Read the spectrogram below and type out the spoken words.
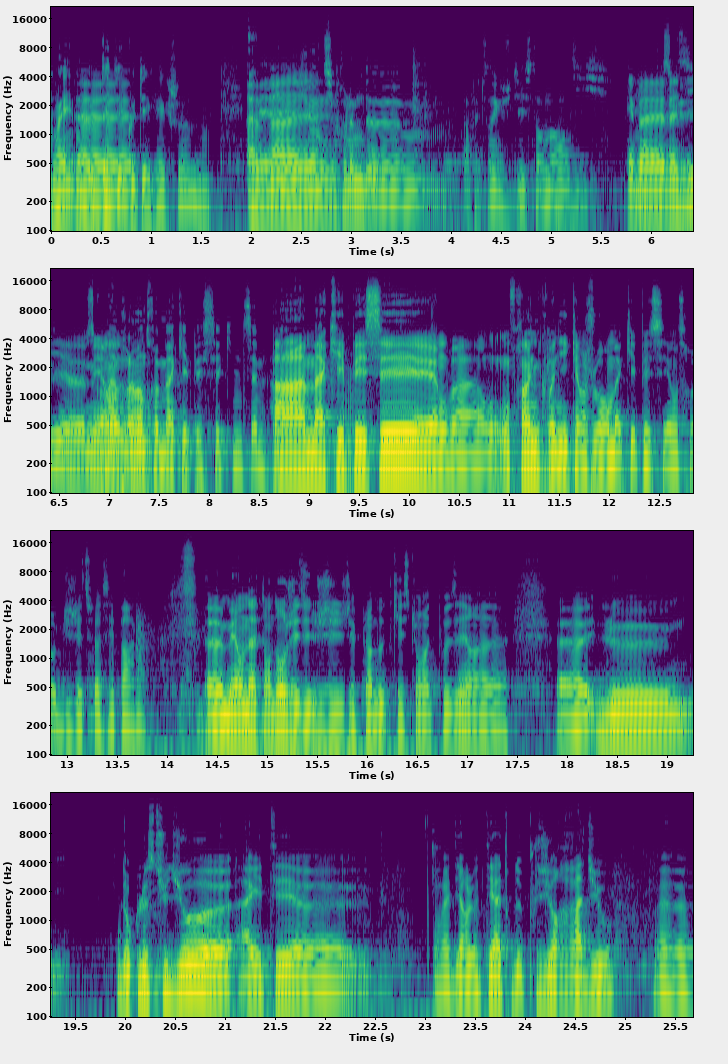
Oui, on peut peut-être écouter quelque chose. Ah, bah, J'ai un petit problème de. En fait, il faudrait que j'utilise ton ordi. Eh bah, vas-y, mais qu'on a un problème entre Mac et PC qui ne s'aiment pas. Ah, Mac et PC, on, va, on on fera une chronique un jour, Mac et PC, on sera obligé de se passer par là. Euh, mais en attendant, j'ai- plein d'autres questions à te poser. hein. Euh, le, donc le studio euh, a été, euh, on va dire, le théâtre de plusieurs radios euh,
